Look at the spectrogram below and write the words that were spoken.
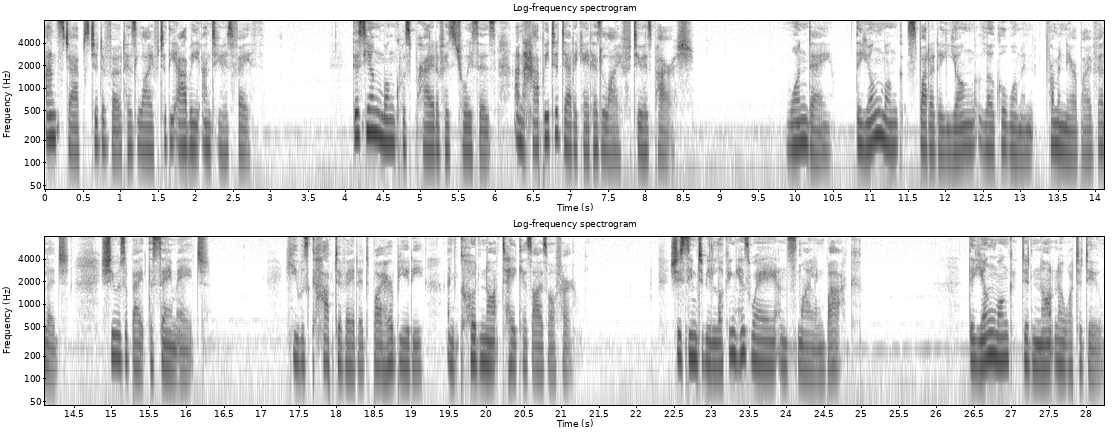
and steps to devote his life to the abbey and to his faith. This young monk was proud of his choices and happy to dedicate his life to his parish. One day, the young monk spotted a young local woman from a nearby village. She was about the same age. He was captivated by her beauty and could not take his eyes off her. She seemed to be looking his way and smiling back. The young monk did not know what to do.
